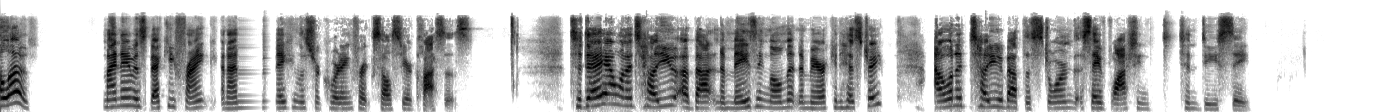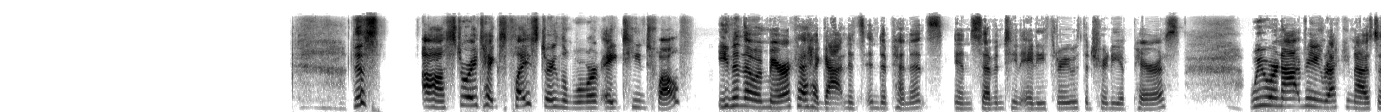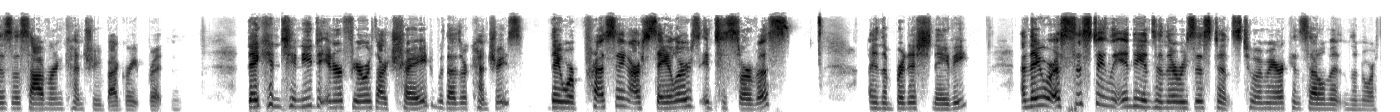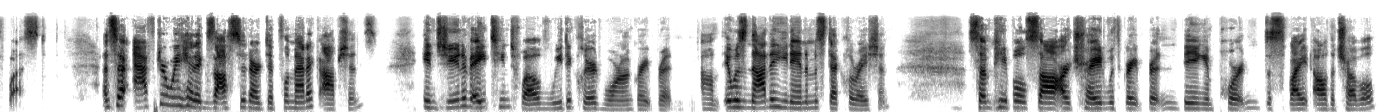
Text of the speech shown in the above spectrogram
Hello, my name is Becky Frank, and I'm making this recording for Excelsior classes. Today, I want to tell you about an amazing moment in American history. I want to tell you about the storm that saved Washington, D.C. This uh, story takes place during the War of 1812. Even though America had gotten its independence in 1783 with the Treaty of Paris, we were not being recognized as a sovereign country by Great Britain. They continued to interfere with our trade with other countries. They were pressing our sailors into service in the British Navy, and they were assisting the Indians in their resistance to American settlement in the Northwest. And so, after we had exhausted our diplomatic options, in June of 1812, we declared war on Great Britain. Um, it was not a unanimous declaration. Some people saw our trade with Great Britain being important despite all the trouble.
